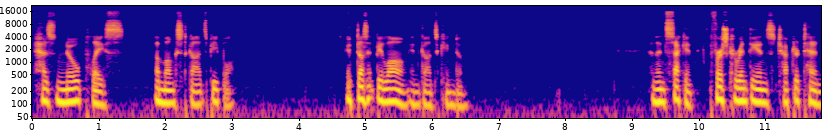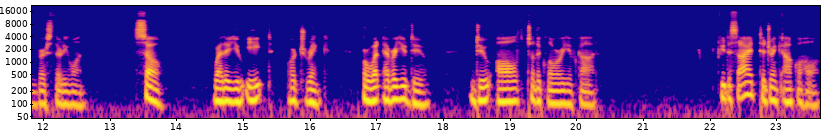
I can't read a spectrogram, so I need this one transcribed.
has no place amongst God's people. It doesn't belong in God's kingdom. And then second, 1 Corinthians chapter 10 verse 31. So, whether you eat or drink or whatever you do, do all to the glory of God. If you decide to drink alcohol,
